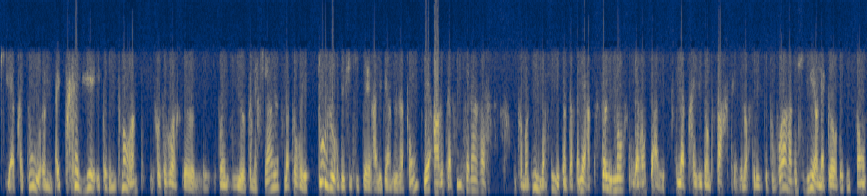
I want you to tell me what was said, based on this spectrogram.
qui après tout euh, est très liée économiquement. Hein. Il faut savoir que du point de vue commercial, la Corée est toujours déficitaire à l'égard du Japon, mais avec la Chine, c'est l'inverse. Autrement dit, la Chine est un partenaire absolument fondamental. La présidente Park, lorsqu'elle était au pouvoir, avait signé un accord de défense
